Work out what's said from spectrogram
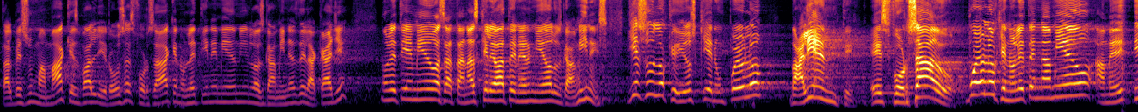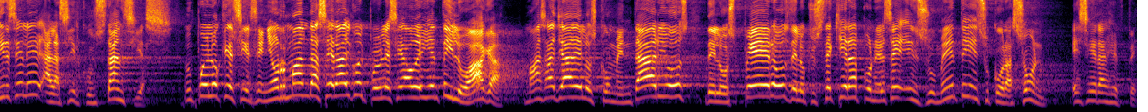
Tal vez su mamá, que es valerosa, esforzada, que no le tiene miedo ni a los gamines de la calle, no le tiene miedo a Satanás, que le va a tener miedo a los gamines. Y eso es lo que Dios quiere, un pueblo valiente, esforzado, pueblo que no le tenga miedo a medírsele a las circunstancias. Un pueblo que si el Señor manda hacer algo, el pueblo sea obediente y lo haga. Más allá de los comentarios, de los peros, de lo que usted quiera ponerse en su mente y en su corazón. Ese era Jefté.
